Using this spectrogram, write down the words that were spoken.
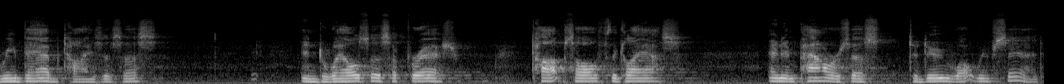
rebaptizes us, indwells us afresh, tops off the glass, and empowers us to do what we've said.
